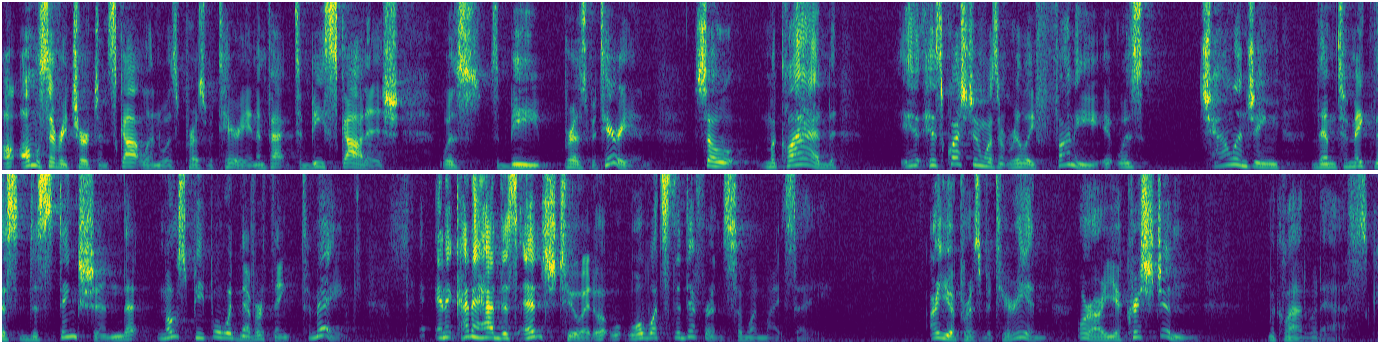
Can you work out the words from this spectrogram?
almost every church in Scotland was Presbyterian. In fact, to be Scottish was to be Presbyterian. So, MacLeod, his question wasn't really funny, it was challenging them to make this distinction that most people would never think to make. And it kind of had this edge to it. Well, what's the difference, someone might say? Are you a Presbyterian or are you a Christian? MacLeod would ask.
